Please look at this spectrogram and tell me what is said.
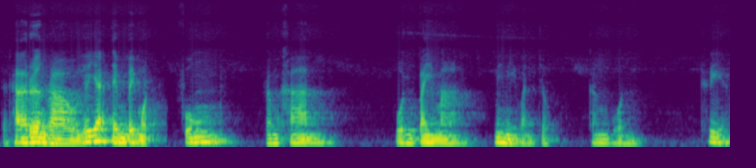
แต่ถ้าเรื่องเราเยอะแยะเต็มไปหมด ฟุ้งรำคาญ วนไปมาไม่มีวันจบ กังวล เครียด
